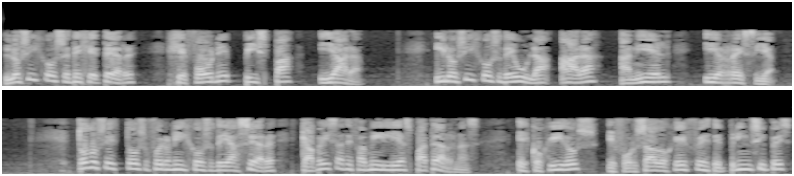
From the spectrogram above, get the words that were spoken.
Los hijos de Jeter, Jefone, Pispa y Ara. Y los hijos de Ula, Ara, Aniel y Resia. Todos estos fueron hijos de Aser, cabezas de familias paternas, escogidos, esforzados jefes de príncipes,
